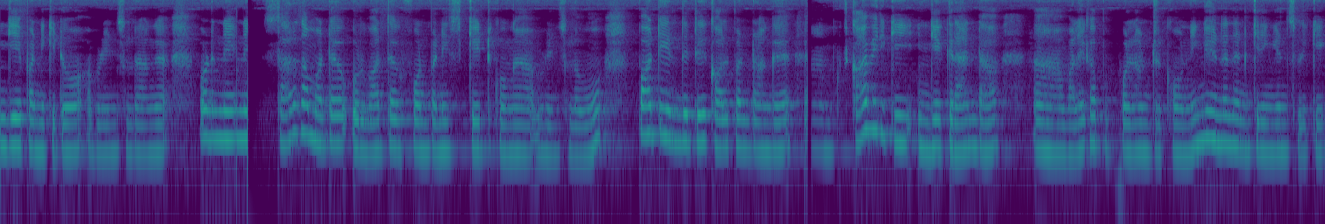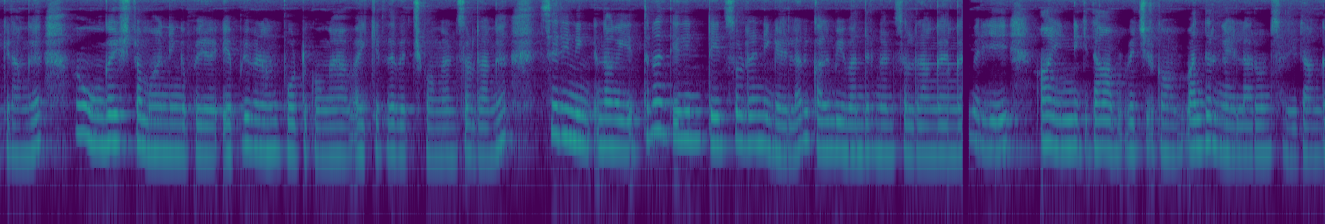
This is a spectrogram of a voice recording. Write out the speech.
இங்கேயே பண்ணிக்கிட்டோம். அப்படின்னு சொல்கிறாங்க உடனே சாரதா மாட்ட ஒரு வார்த்தை ஃபோன் பண்ணி கேட்டுக்கோங்க அப்படின்னு சொல்லவும் பாட்டி இருந்துட்டு கால் பண்ணுறாங்க காவேரிக்கு இங்கே கிராண்டாக வளைகாப்பு போடலான்னு இருக்கோம். நீங்கள் என்ன நினைக்கிறீங்கன்னு சொல்லி கேட்குறாங்க உங்கள் இஷ்டமா நீங்கள் இப்போ எப்படி வேணாலும் போட்டுக்கோங்க வைக்கிறத வச்சுக்கோங்கன்னு சொல்கிறாங்க சரி நீங்கள் நாங்கள் எத்தனை தேதின்னு டேட் சொல்கிறேன் நீங்கள் எல்லோரும் கிளம்பி வந்துருங்கன்னு சொல்கிறாங்க அங்கே மாதிரியே ஆ இன்றைக்கி தான் வச்சுருக்கோம். வந்துருங்க எல்லாரும்னு சொல்லிட்டாங்க.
